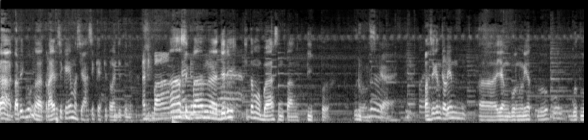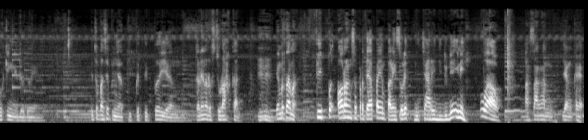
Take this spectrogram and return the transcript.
Nah, tapi gue nggak terakhir sih kayaknya masih asik ya kita lanjutin ya. asik banget Asik banget. Jadi kita mau bahas tentang tipe. Udah, Tipe. Pasti kan kalian eh, yang gue ngeliat lu good looking nih dodonya. Itu pasti punya tipe-tipe yang kalian harus curahkan. Mm. Yang pertama, tipe orang seperti apa yang paling sulit dicari di dunia ini? Wow, pasangan yang kayak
